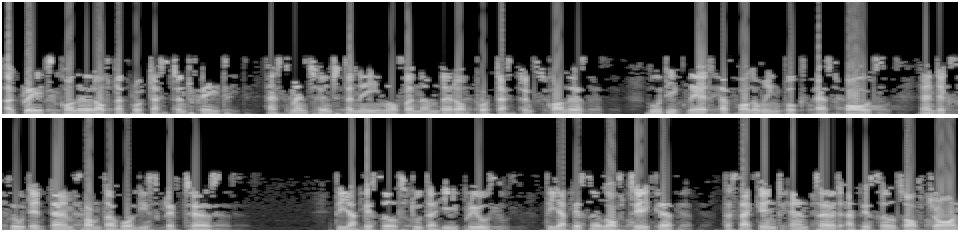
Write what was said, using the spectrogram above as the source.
a great scholar of the Protestant faith, has mentioned the name of a number of Protestant scholars who declared the following books as false and excluded them from the Holy Scriptures. The epistles to the Hebrews, the epistle of Jacob, the second and third epistles of John,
